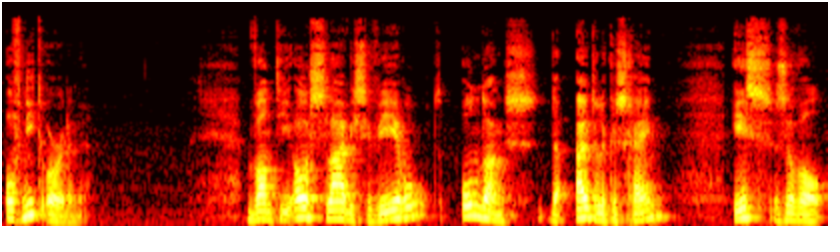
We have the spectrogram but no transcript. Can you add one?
Of niet ordenen. Want die Oost-Slavische wereld, ondanks de uiterlijke schijn, is zowel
